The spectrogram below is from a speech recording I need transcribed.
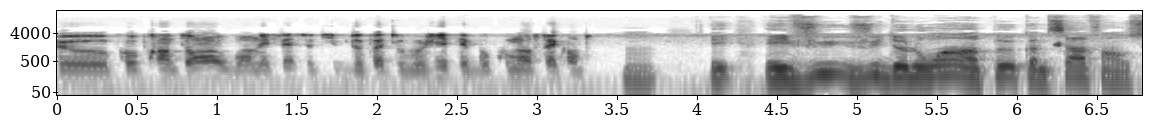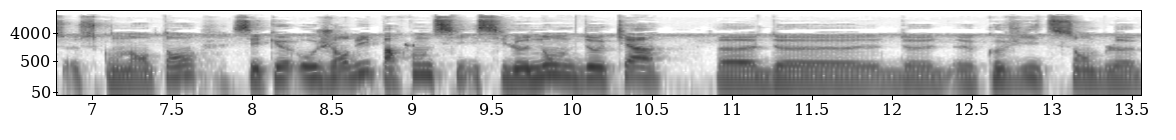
qu'au printemps où en effet ce type de pathologie était beaucoup moins fréquente. Mmh. Et, vu, vu de loin un peu comme ça, enfin ce, ce qu'on entend, c'est qu'aujourd'hui, par contre, si, si le nombre de cas de, de, Covid semble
